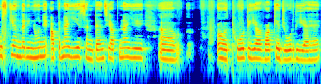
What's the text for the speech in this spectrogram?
उसके अंदर इन्होंने अपना ये सेंटेंस या अपना ये थॉट या वाक्य जोड़ दिया है।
